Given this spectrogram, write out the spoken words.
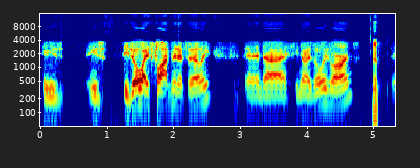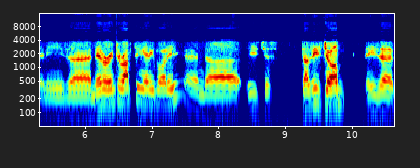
he's he's he's always five minutes early, and uh, he knows all his lines. Yep. And he's uh, never interrupting anybody, and uh, he just does his job. He's a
